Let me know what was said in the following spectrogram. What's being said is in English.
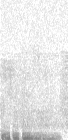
Thank you.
